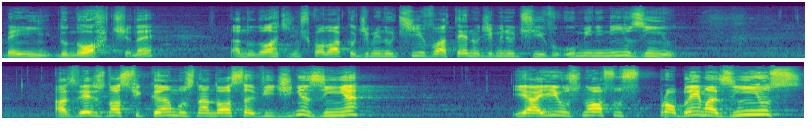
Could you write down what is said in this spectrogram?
bem do norte, né? Lá no norte a gente coloca o diminutivo até no diminutivo, o menininhozinho. Às vezes nós ficamos na nossa vidinhazinha, e aí os nossos problemazinhos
